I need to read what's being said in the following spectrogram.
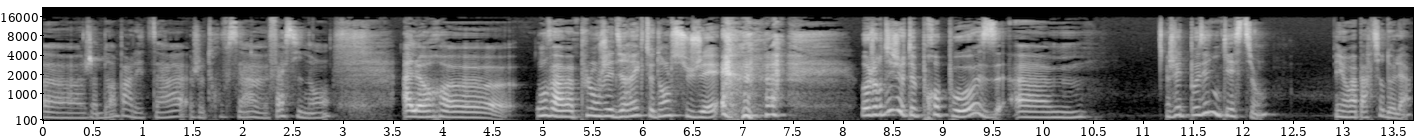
Euh, j'aime bien parler de ça, je trouve ça fascinant. Alors, on va plonger direct dans le sujet. Aujourd'hui, je te propose, je vais te poser une question et on va partir de là.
